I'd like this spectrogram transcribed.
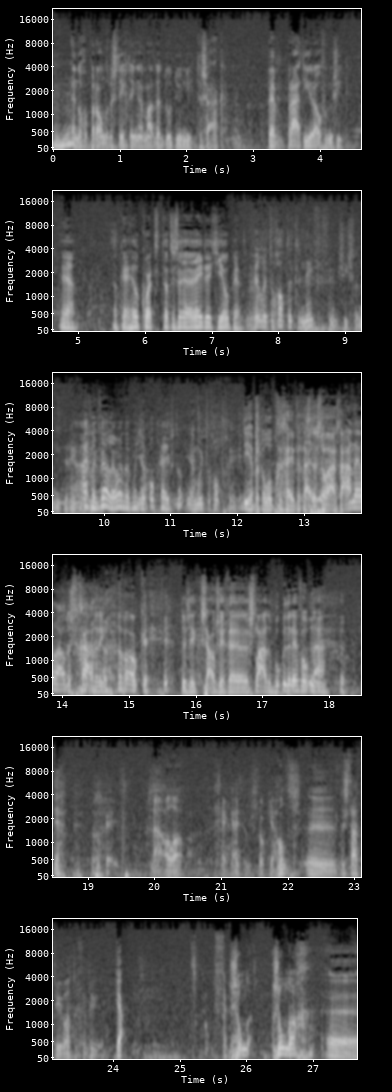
Mhm. En nog een paar andere stichtingen, maar dat doet nu niet de zaak. We praten hier over muziek. Ja. Oké, heel kort. Dat is de reden dat je hier ook bent. We willen toch altijd de nevenfuncties van iedereen Ja, eigenlijk wel, hoor. Dat moet je Ja. ook opgeven, toch? Ja, moet je toch opgeven. Die heb ik al opgegeven tijdens de laatste aandeelhoudersvergadering. Oké. Dus ik zou zeggen, sla de boeken er even op na. Ja. Oké. Nou, alle gekheid op stokje. Hans, eh, er staat weer wat te gebeuren. Ja. Vertel. Zondag, zondag eh,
